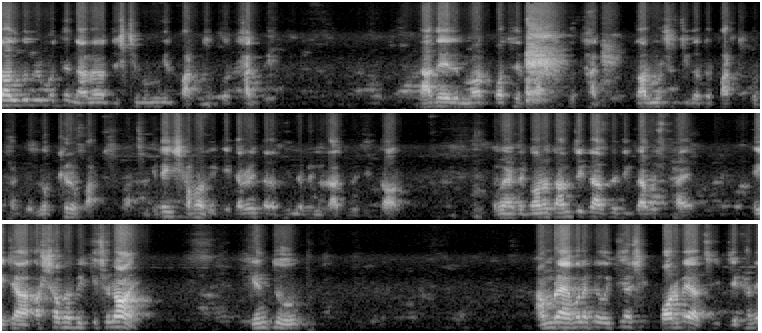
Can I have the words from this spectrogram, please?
দলগুলোর মধ্যে নানা দৃষ্টিভঙ্গির পার্থক্য থাকবে। তাদের মত পথের পার্থক্য থাকবে, কর্মসূচিগত পার্থক্য থাকবে, লক্ষ্যেরও পার্থক্য আছে। এটাই স্বাভাবিক, এ কারণে তারা ভিন্ন ভিন্ন রাজনৈতিক দল। এবং একটা গণতান্ত্রিক রাজনৈতিক ব্যবস্থায় এটা অস্বাভাবিক কিছু নয়। কিন্তু আমরা এমন একটা ঐতিহাসিক পর্বে আছি, যেখানে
